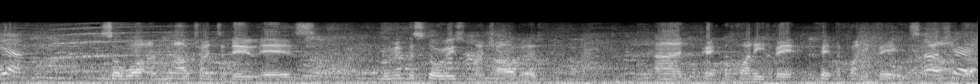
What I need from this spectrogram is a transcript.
Yeah, So what I'm now trying to do is remember stories from my childhood and pick the funny bit, pick the funny bits Oh, out, sure. of,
